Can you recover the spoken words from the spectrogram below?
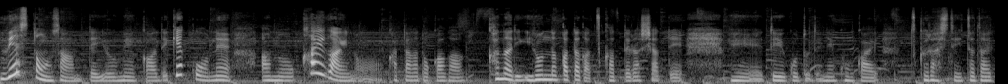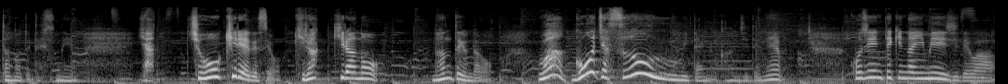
ウエストンさんっていうメーカーで結構ねあの海外の方とかがかなりいろんな方が使ってらっしゃって、えー、っていうことでね今回作らせていただいたのでですねいや超綺麗ですよ。キラッキラの何て言うんだろう。わゴージャスみたいな感じでね。個人的なイメージでは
